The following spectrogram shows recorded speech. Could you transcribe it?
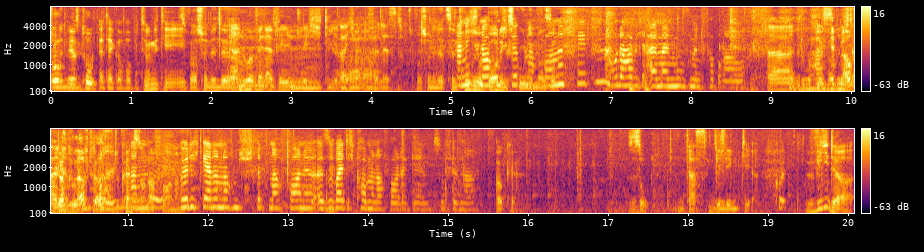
Oh, er ist tot. Attack of Opportunity. das war schon in Ja, der, nur wenn er willentlich die Reichweite verlässt. war schon in der Kann ich Centurio noch einen Boarding Schritt School nach immer so. vorne treten oder habe ich all mein Movement verbraucht? Äh, du hast nicht Lauf all doch, dein lauf Movement doch. verbraucht. Du kannst noch Dann nach vorne. würde ich gerne noch einen Schritt nach vorne, also soweit ich komme, nach vorne gehen zu Fimna. Okay. So, das gelingt dir. Cool. Wieder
